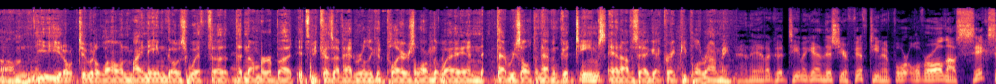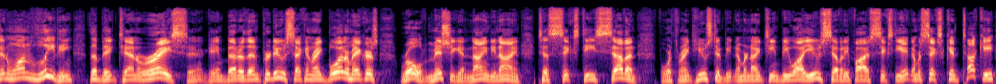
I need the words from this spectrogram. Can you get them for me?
Um, you, you, don't do it alone. My name goes with the, the number, but it's because I've had really good players along the way, and that result in having good teams. And obviously, I've got great people around me. And they have a good team again this year, 15 and four overall, now six and one, leading the Big Ten race. A game better than Purdue. Second ranked Boilermakers rolled Michigan 99 to 67. Fourth ranked Houston beat number 19 BYU 75 68. Number six Kentucky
